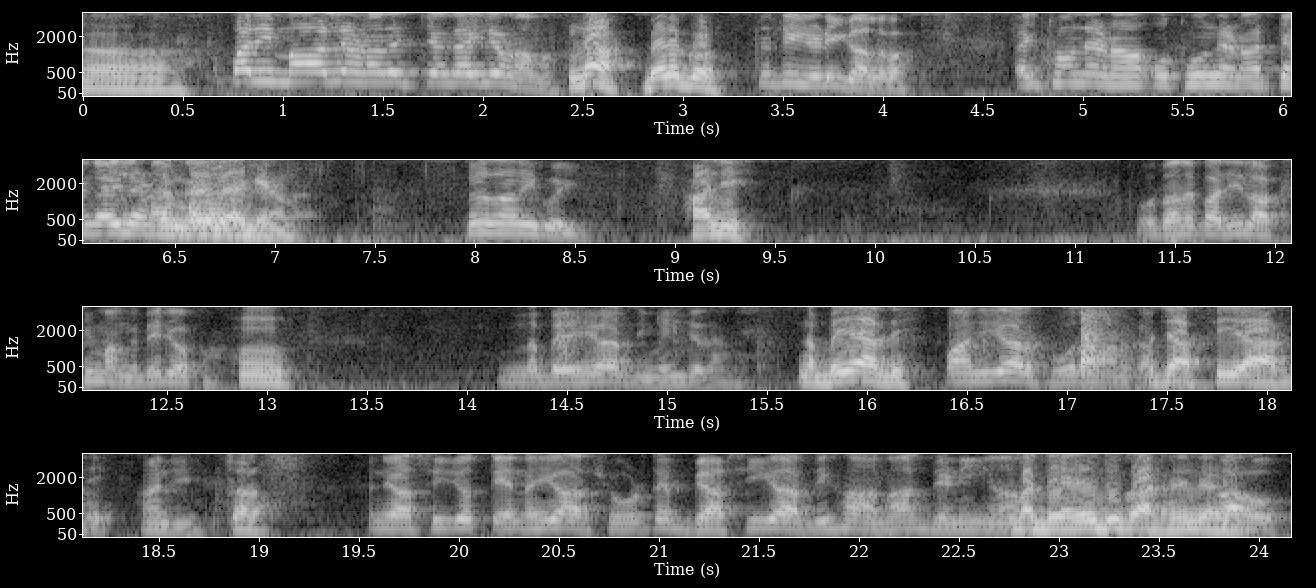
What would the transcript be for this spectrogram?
ਹਾਂ। ਭਾਜੀ ਮਾਲ ਲਿਆਉਣਾ ਤੇ ਚੰਗਾ ਹੀ ਲਿਆਉਣਾ ਵਾ। ਨਾ ਬਿਲਕੁਲ। ਸਿੱਧੀ ਜਿਹੜੀ ਗੱਲ ਵਾ। ਇੱਥੋਂ ਲੈਣਾ ਉੱਥੋਂ ਲੈਣਾ ਚੰਗਾ ਹੀ ਲੈਣਾ। ਚੰਗਾ ਹੀ ਲੈ ਕੇ ਆਉਣਾ। ਫਾਇਦਾ ਨਹੀਂ ਕੋਈ। ਹਾਂਜੀ। ਉਦਾਂ ਦੇ ਭਾਜੀ ਲੱਖ ਹੀ ਮੰਗਦੇ ਜੋ ਆਪਾਂ। ਹੂੰ। 90000 ਦੀ ਮਹੀਂ ਦੇ ਦਾਂਗੇ। 90000 ਦੀ। 5000 ਹੋਰ ਮਾਨ ਕਰ 85000 ਦੀ। ਹਾਂਜੀ। ਚਲੋ। 85 ਜੋ 3000 ਛੋੜ ਤੇ 82000 ਦੀ ਹਾਂ ਨਾ ਦੇਣੀ ਆ। ਬਸ ਦੇਣੇ ਤੂੰ ਘੱਟ ਨਹੀਂ ਦੇਣੇ। ਆਹੋ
